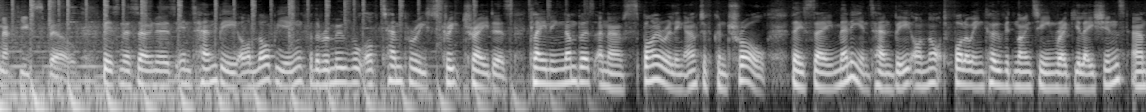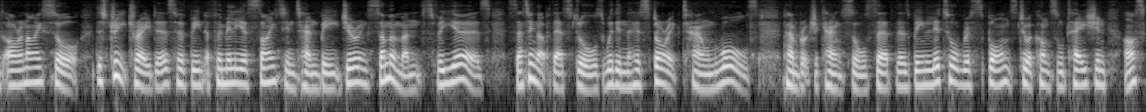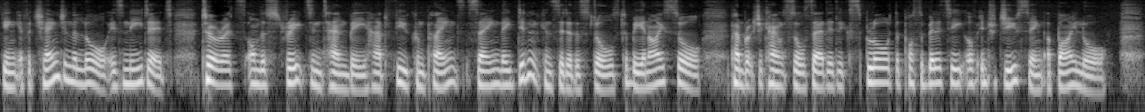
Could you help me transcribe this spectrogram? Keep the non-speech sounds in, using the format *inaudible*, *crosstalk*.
Matthew Spill. Business owners in Tenby are lobbying for the removal of temporary street traders, claiming numbers are now spiralling out of control. They say many in Tenby are not following COVID 19 regulations and are an eyesore. The street traders have been a familiar sight in Tenby during summer months for years, setting up their stalls within the historic town walls. Pembrokeshire Council said there's been little response to a consultation asking if a change in the law is needed. Tourists on the streets in Tenby had few complaints, saying they didn't consider the stalls to be an eyesore. Pembrokeshire Council said it explored the possibility of introducing a bylaw.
